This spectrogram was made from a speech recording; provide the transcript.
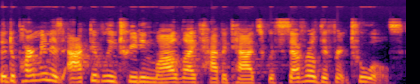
The department is actively treating wildlife habitats with several different tools.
